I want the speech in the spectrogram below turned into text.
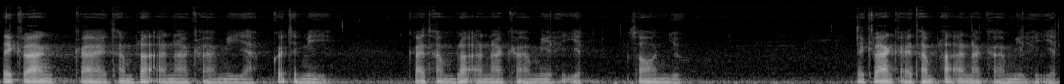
ในกลางกายธรรมพระอนาคามีหยาบก็จะมี กายธรรมพระอนาคามีละเอียดซ่อนอยู่ ในกลางกายธรรมพระอนาคามีละเอียด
